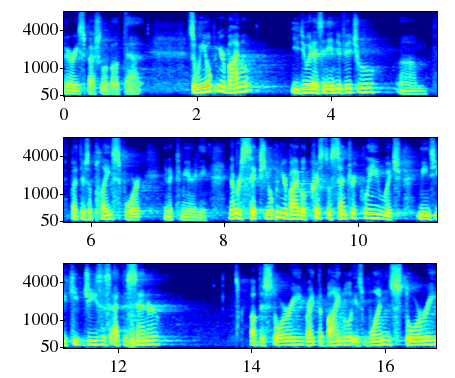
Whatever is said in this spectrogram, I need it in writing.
very special about that. So when you open your Bible, you do it as an individual, um, but there's a place for it in a community. Number six, you open your Bible Christocentrically, which means you keep Jesus at the center of the story, right? The Bible is one story,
